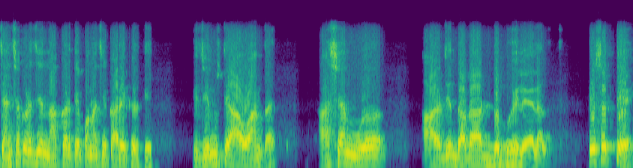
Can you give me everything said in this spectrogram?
ज्यांच्याकडे जे नाकर्तेपणाचे कार्यकर्ते हे जे नुसते आव आहेत अशांमुळं अजितदादा डबघायला यायला लागले. हे सत्य आहे.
